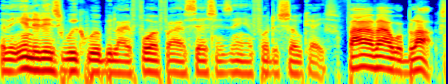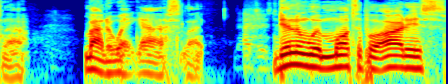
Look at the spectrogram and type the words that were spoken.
at the end of this week we'll be like four or five sessions in for the showcase. Five hour blocks now. By the way, guys, like dealing with multiple artists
